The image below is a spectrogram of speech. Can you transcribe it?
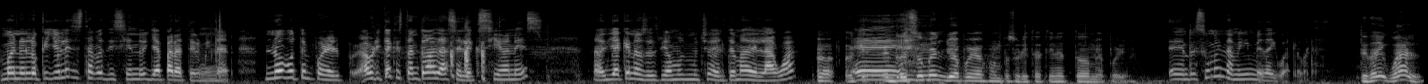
bueno, lo que yo les estaba diciendo ya para terminar, no voten por el... Ahorita que están todas las elecciones, ya que nos desviamos mucho del tema del agua, Ah, ok, Eh. En resumen, yo apoyo a Juan Pazurita, tiene todo mi apoyo. en resumen a mí me da igual, la verdad. Te da igual,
